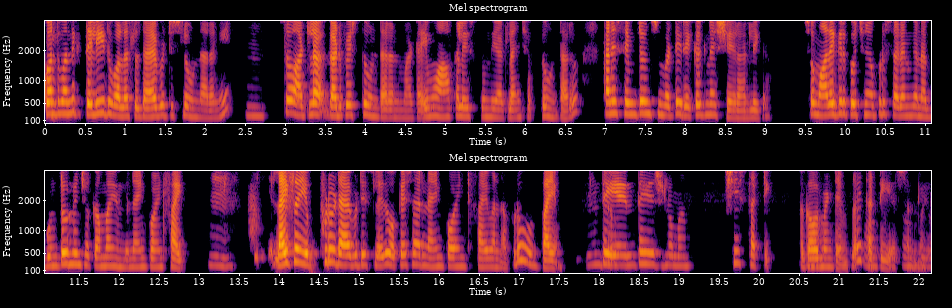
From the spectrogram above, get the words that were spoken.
కొంతమందికి తెలియదు వాళ్ళు అసలు డయాబెటీస్లో ఉన్నారని. సో అట్లా గడిపేస్తూ ఉంటారన్నమాట. ఏమో ఆకలిస్తుంది అట్లా అని చెప్తూ ఉంటారు. కానీ సిమ్టమ్స్ని బట్టి రికగ్నైజ్ చేయరు అర్లీగా సో మా దగ్గరికి వచ్చినప్పుడు సడన్గా నాకు గుంటూరు నుంచి ఒక అమ్మాయి ఉంది నైన్ పాయింట్ ఫైవ్ లైఫ్లో ఎప్పుడు డయాబెటీస్ లేదు ఒకేసారి నైన్ పాయింట్ ఫైవ్ అన్నప్పుడు భయం. అంటే ఎంత ఏజ్లో ma'am? She's thirty government employee thirty years అనమాట.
